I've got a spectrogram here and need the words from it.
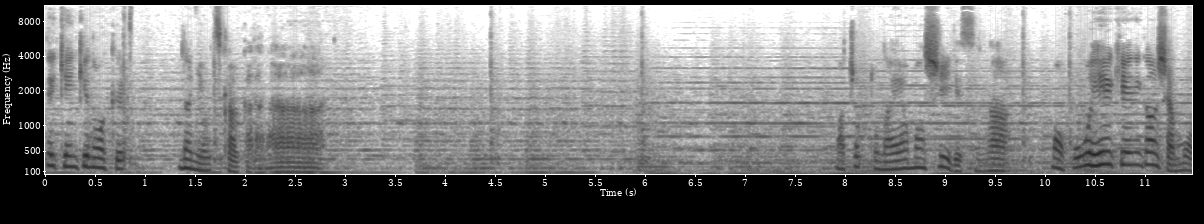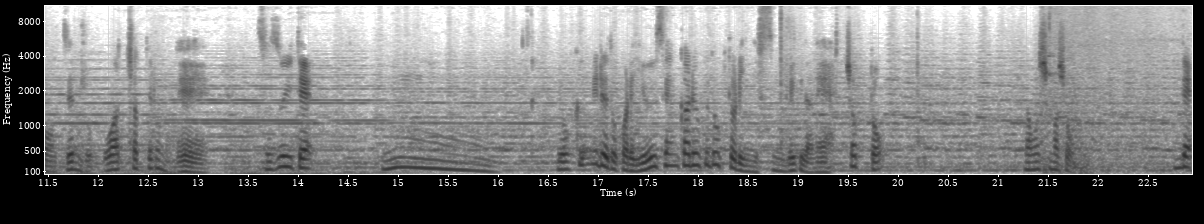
で、研究の枠、何を使うかだなまあちょっと悩ましいですが、まあ砲兵系に関してはもう全部終わっちゃってるので、続いて、うーん、よく見るとこれ優先火力ドクトリンに進むべきだね。ちょっと、直しましょう。で、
